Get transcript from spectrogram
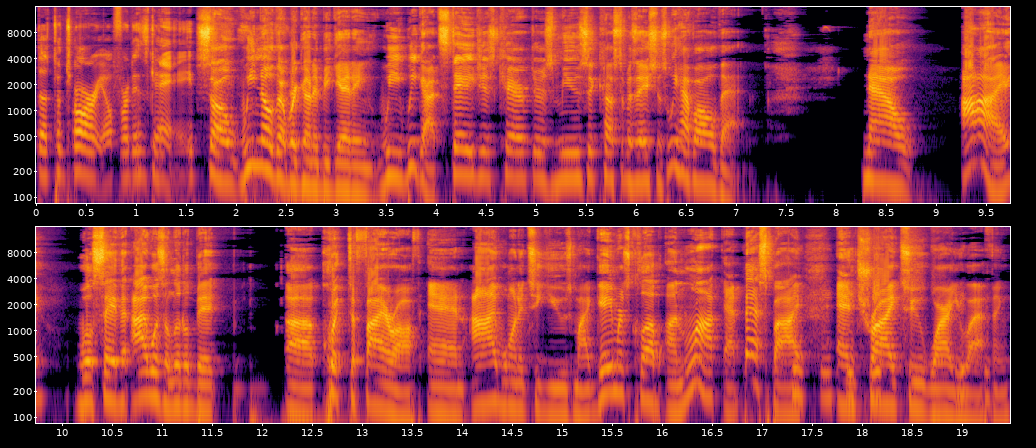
the tutorial for this game. So we know that we're going to be getting we we got stages, characters, music, customizations. We have all that. Now, I will say that I was a little bit uh, quick to fire off, and I wanted to use my Gamers Club Unlocked at Best Buy and try to. Why are you laughing?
